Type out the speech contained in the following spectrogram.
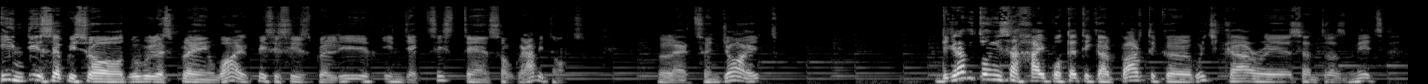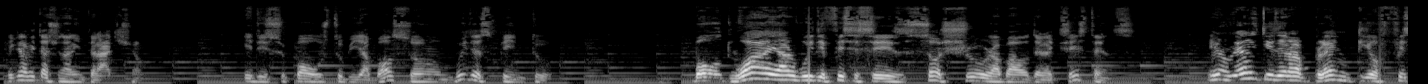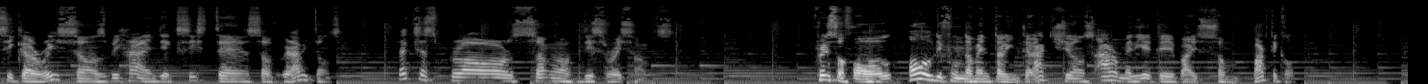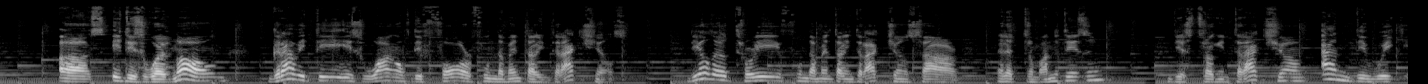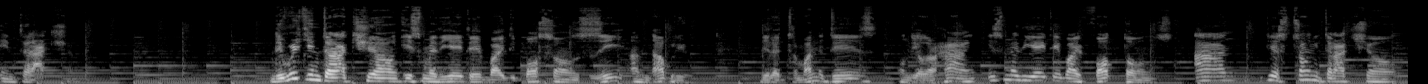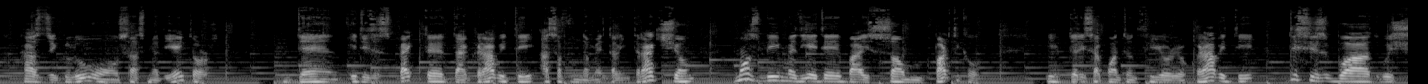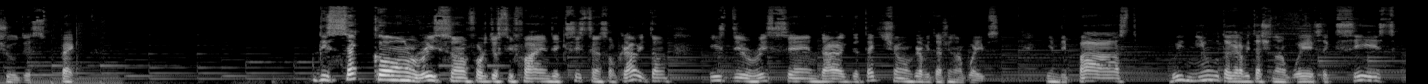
In this episode, we will explain why physicists believe in the existence of gravitons. Let's enjoy it. The graviton is a hypothetical particle which carries and transmits the gravitational interaction. It is supposed to be a boson with a spin 2. But why are we the physicists so sure about their existence? In reality, there are plenty of physical reasons behind the existence of gravitons. Let's explore some of these reasons. First of all, all the fundamental interactions are mediated by some particle. As it is well known, gravity is one of the four fundamental interactions. The other three fundamental interactions are electromagnetism, the strong interaction, and the weak interaction. The weak interaction is mediated by the bosons Z and W. The electromagnetism, on the other hand, is mediated by photons, and the strong interaction has the gluons as mediators. Then it is expected that gravity as a fundamental interaction must be mediated by some particle. If there is a quantum theory of gravity, this is what we should expect. The second reason for justifying the existence of graviton is the recent direct detection of gravitational waves. In the past, we knew that gravitational waves exist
